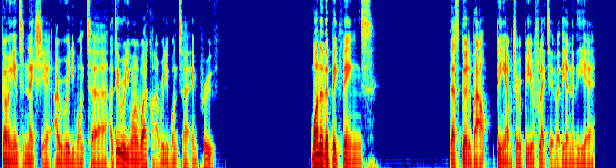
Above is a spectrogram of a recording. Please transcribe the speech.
going into next year, I really want to, I do really want to work on. I really want to improve. One of the big things that's good about being able to be reflective at the end of the year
